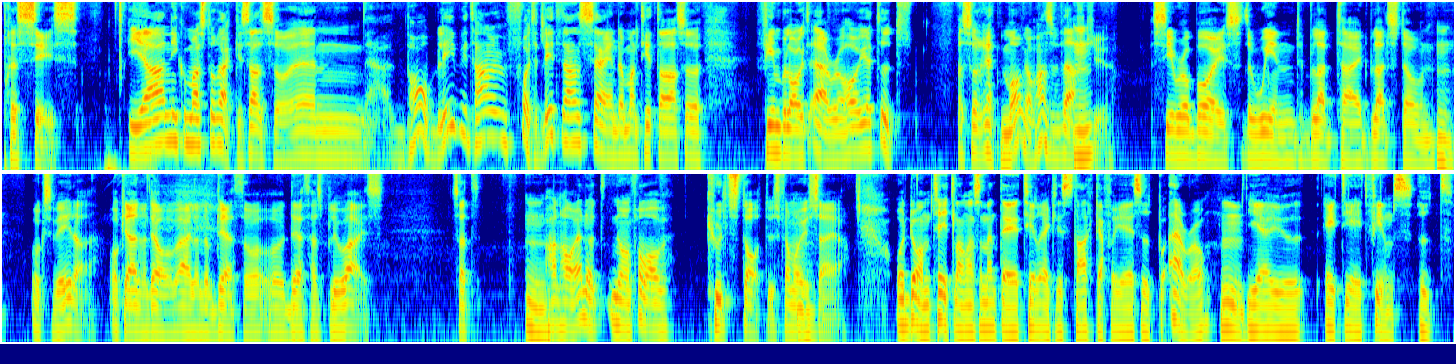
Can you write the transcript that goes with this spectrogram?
precis. Ja, Niko Mastorakis alltså. Ja, har blivit, han har fått ett litet anseende om man tittar alltså. Filmbolaget Arrow har gett ut alltså rätt många av hans verk Mm. ju. Zero Boys, The Wind, Blood Tide, Bloodstone Mm. och så vidare. Och även då Island of Death och, och Death Has Blue Eyes. Så att Mm. han har ändå någon form av kultstatus får man ju Mm. säga. Och de titlarna som inte är tillräckligt starka för att ges ut på Arrow Mm. ger ju 88 Films ut.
